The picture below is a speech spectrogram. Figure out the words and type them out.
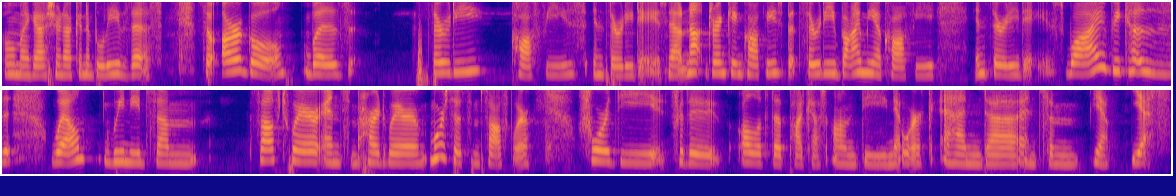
Oh my gosh, you're not going to believe this. So, our goal was 30 coffees in 30 days. Now, not drinking coffees, but 30 buy me a coffee in 30 days. Why? Because, well, we need some software and some hardware, more so some software for the for the all of the podcasts on the network and uh, and some yeah yes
